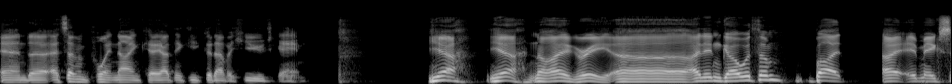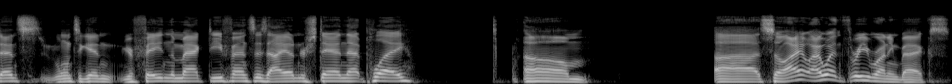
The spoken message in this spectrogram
and uh, at 7.9k, I think he could have a huge game. Yeah. Yeah. No, I agree. Uh, I didn't go with him, but I, it makes sense. Once again, you're fading the MAC defenses. I understand that play. Um. Uh. So I I went three running backs.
